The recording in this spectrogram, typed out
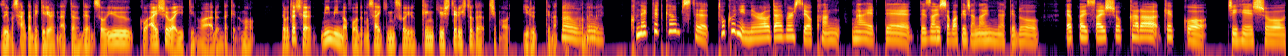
随分参加できるようになったので、そういうこう相性はいいっていうのはあるんだけども、でも確かミミの方でも最近そういう研究してる人たちもいるってなんか、この間。 Connected Camps って特にニューロダイバーシティを考えてデザインしたわけじゃないんだけど、やっぱり最初から結構自閉症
